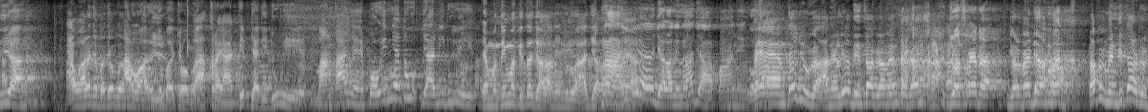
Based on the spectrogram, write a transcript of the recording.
dia awalnya coba-coba awalnya Iya. coba-coba kreatif jadi duit. Makanya poinnya tuh jadi duit. Yang penting mah kita jalanin dulu aja kan nah ya. iya jalanin aja apanya nggak kayak usah ente juga aneh lihat di Instagram ente kan. Jual sepeda. jual sepeda mah tapi main gitar. Tuh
